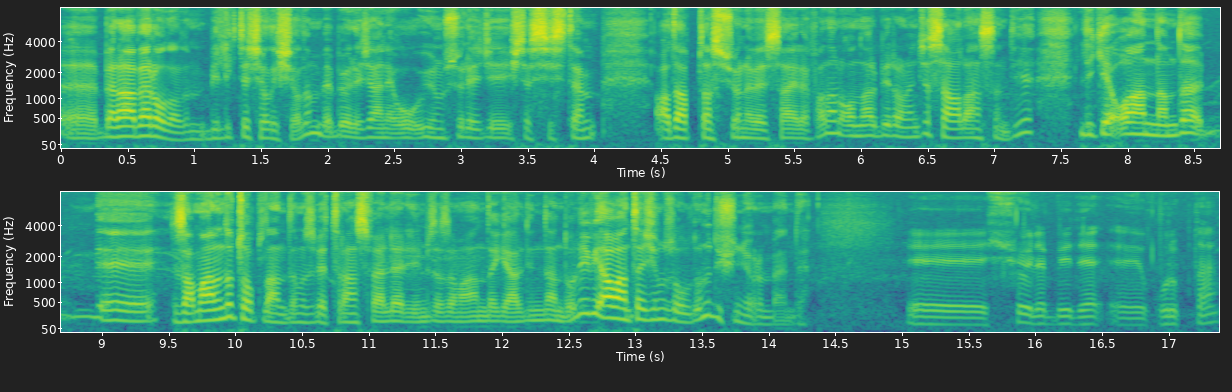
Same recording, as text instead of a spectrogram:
e, beraber olalım, birlikte çalışalım ve böylece hani o uyum süreci, işte sistem adaptasyonu vesaire falan onlar bir an önce sağlansın diye. Lige o anlamda e, zamanında toplandığımız ve transferler elimize zamanında geldiğinden dolayı bir avantajımız olduğunu düşünüyorum ben de. Ee, şöyle bir de e, grupta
